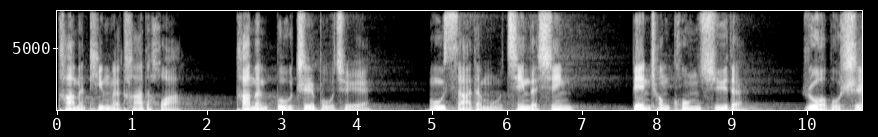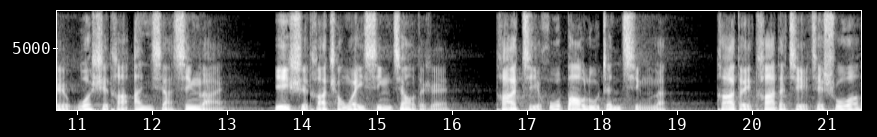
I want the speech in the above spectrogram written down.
他们听了他的话，他们不知不觉，穆萨的母亲的心变成空虚的。若不是我使他安下心来，以使他成为信教的人。他几乎暴露真情了。他对他的姐姐说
